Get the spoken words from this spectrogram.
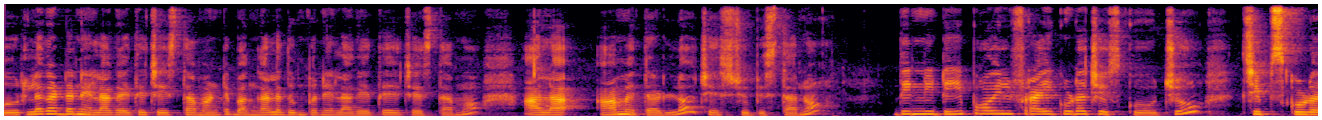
ఉర్లగడ్డను ఎలాగైతే చేస్తామంటే బంగాళదుంపని ఎలాగైతే చేస్తామో అలా ఆ మెథడ్లో చేసి చూపిస్తాను. దీన్ని డీప్ ఆయిల్ ఫ్రై కూడా చేసుకోవచ్చు. చిప్స్ కూడా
